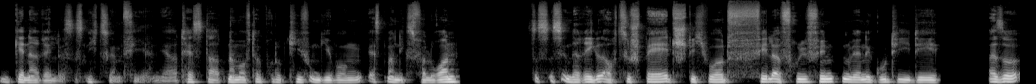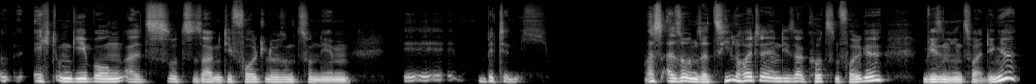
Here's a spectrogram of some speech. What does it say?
generell ist es nicht zu empfehlen. Ja, Testdaten haben auf der Produktivumgebung erstmal nichts verloren. Das ist in der Regel auch zu spät. Stichwort Fehler früh finden wäre eine gute Idee. Also Echtumgebung als sozusagen Default-Lösung zu nehmen, äh, bitte nicht. Was also unser Ziel heute in dieser kurzen Folge? Im Wesentlichen zwei Dinge.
